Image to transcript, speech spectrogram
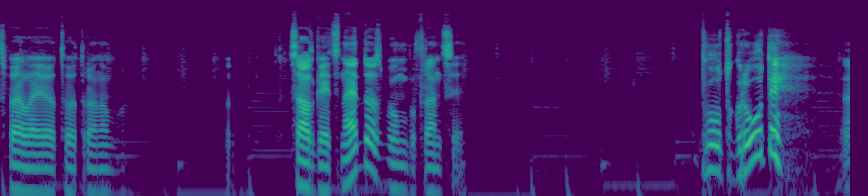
spēlējot otro numuru. Sautgaits nedos bumbu Francijai. Būtu grūti. Uh,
